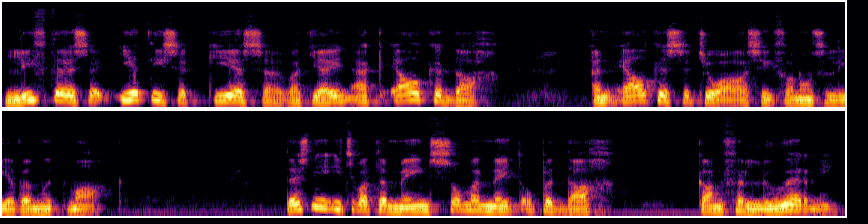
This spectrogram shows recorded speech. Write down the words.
Liefde is 'n etiese keuse wat jy en ek elke dag in elke situasie van ons lewe moet maak. Dis nie iets wat 'n mens sommer net op 'n dag kan verloor nie.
